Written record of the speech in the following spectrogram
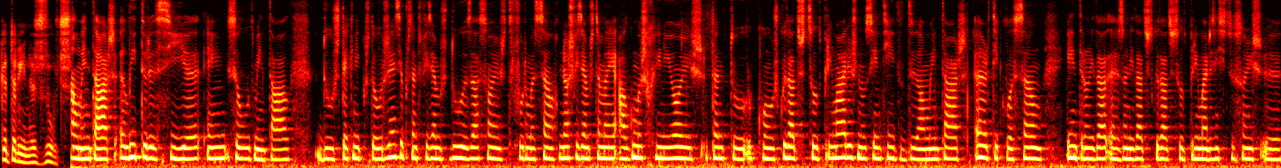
Catarina Jesus. Aumentar a literacia em saúde mental dos técnicos da urgência, portanto, fizemos duas ações de formação. Nós fizemos também algumas reuniões, tanto com os cuidados de saúde primários, no sentido de aumentar a articulação entre as unidades de cuidados de saúde primários em situações eh,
